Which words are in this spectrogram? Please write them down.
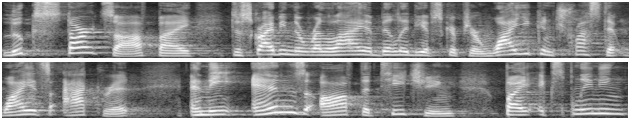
Luke starts off by describing the reliability of Scripture, why you can trust it, why it's accurate, and he ends off the teaching by explaining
